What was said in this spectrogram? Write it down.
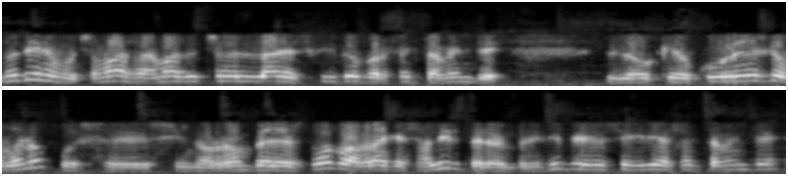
No tiene mucho más, además, de hecho, él la ha descrito perfectamente. Lo que ocurre es que, bueno, pues eh, si nos rompe el stop habrá que salir, pero en principio yo seguiría exactamente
